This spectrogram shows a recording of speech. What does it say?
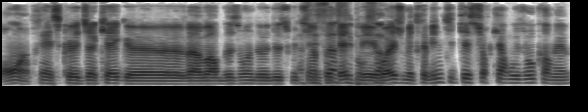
bon après est-ce que Jack Egg euh, va avoir besoin de, de soutien Ah, c'est peut-être? pour mais ça. ouais je mettrais bien une petite pièce sur Caruso quand même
